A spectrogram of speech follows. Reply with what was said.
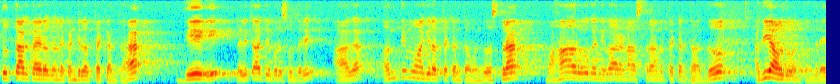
ತುತ್ತಾಗ್ತಾ ಇರೋದನ್ನು ಕಂಡಿರತಕ್ಕಂತಹ ದೇವಿ ಲಲಿತಾ ತ್ರಿಪುರ ಸುಂದರಿ, ಆಗ ಅಂತಿಮವಾಗಿರತಕ್ಕಂಥ ಒಂದು ಅಸ್ತ್ರ ಮಹಾರೋಗ ನಿವಾರಣಾಸ್ತ್ರ ಅನ್ನತಕ್ಕಂಥದ್ದು ಅದು ಯಾವುದು ಅಂತಂದರೆ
